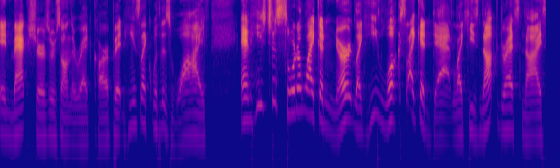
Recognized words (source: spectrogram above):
And Max Scherzer's on the red carpet, and he's like with his wife, and he's just sort of like a nerd. Like he looks like a dad. Like he's not dressed nice.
